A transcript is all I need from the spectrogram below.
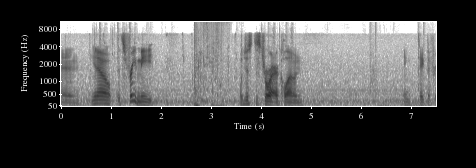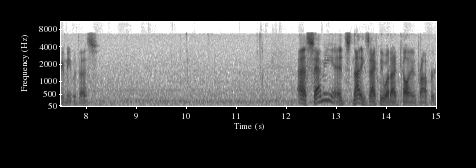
And, you know, it's free meat. We'll just destroy our clone. and take the free meat with us. Uh, Sammy, it's not exactly what I'd call improper.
